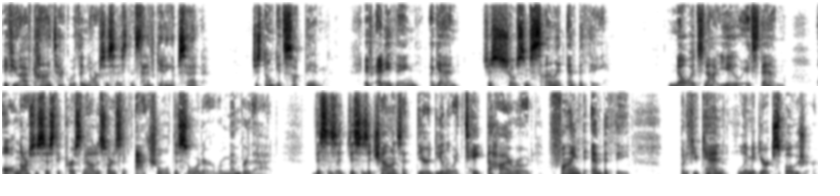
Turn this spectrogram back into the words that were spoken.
If you have contact with a narcissist instead of getting upset just don't get sucked in if anything, again, just show some silent empathy. No, it's not you, it's them. All narcissistic personality disorder is an actual disorder. Remember that. This is a this is a challenge that they're dealing with. Take the high road, find empathy. But if you can, limit your exposure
